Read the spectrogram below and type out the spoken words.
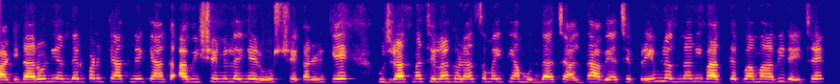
પાટીદારોની અંદર પણ ક્યાંક ને ક્યાંક આ વિષયને લઈને રોષ છે. કારણ કે ગુજરાતમાં છેલ્લા ઘણા સમયથી આ મુદ્દા ચાલતા આવ્યા છે. પ્રેમ લગ્નની વાત કરવામાં આવી રહી છે.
